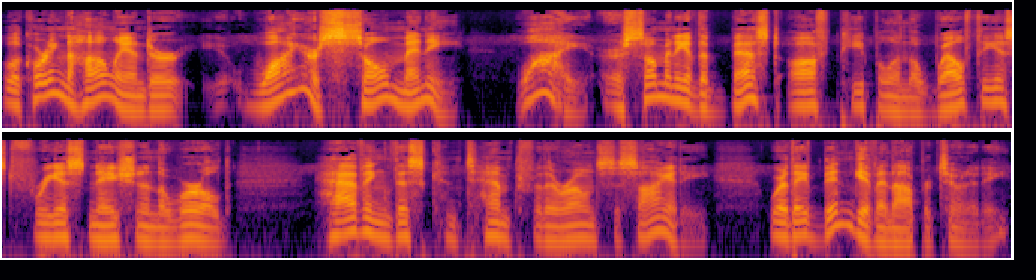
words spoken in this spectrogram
Well, according to Hollander, why are so many, why are so many of the best off people in the wealthiest, freest nation in the world having this contempt for their own society? Where they've been given opportunity.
